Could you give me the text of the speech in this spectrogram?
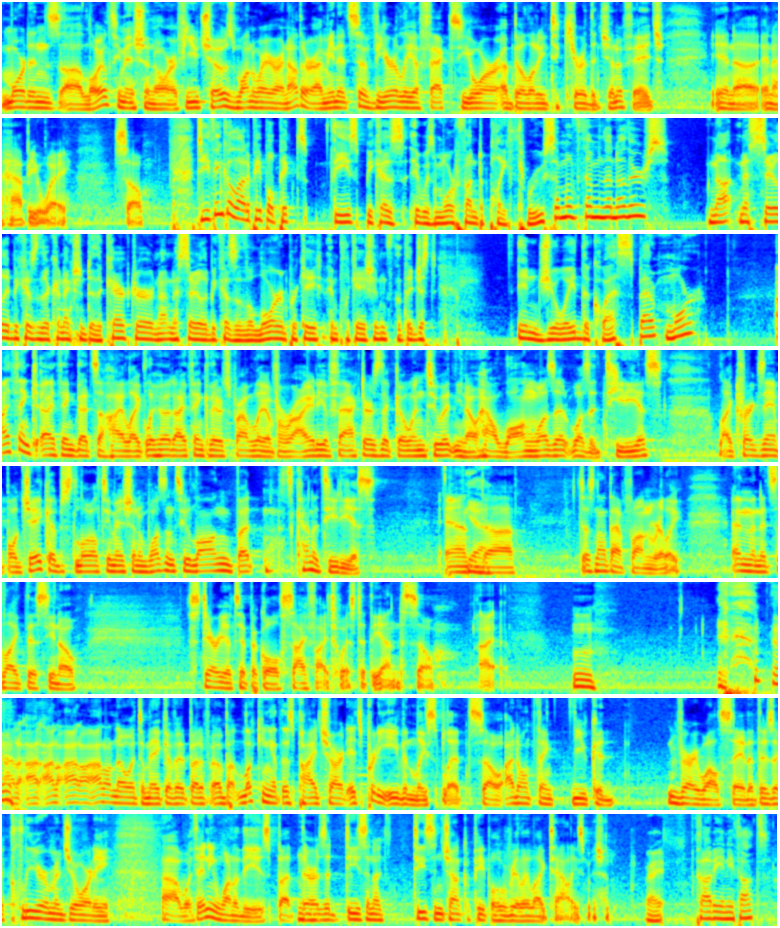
Mordin's uh, loyalty mission, or if you chose one way or another, I mean, it severely affects your ability to cure the genophage in a in a happy way. So, Do you think a lot of people picked these because it was more fun to play through some of them than others? Not necessarily because of their connection to the character, not necessarily because of the lore implica- implications, that they just enjoyed the quests more? I think I think that's a high likelihood. I think there's probably a variety of factors that go into it. You know, how long was it? Was it tedious? Like for example, Jacob's loyalty mission wasn't too long, but it's kind of tedious, and Yeah. uh, just not that fun really. And then it's like this, you know, stereotypical sci-fi twist at the end. So I. mm. I, don't, I, don't, I, don't, I don't know what to make of it, but if, but looking at this pie chart, it's pretty evenly split. So I don't think you could very well say that there's a clear majority uh, with any one of these, but there is a decent a decent chunk of people who really like Tali's mission. Right. Claudia, any thoughts?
